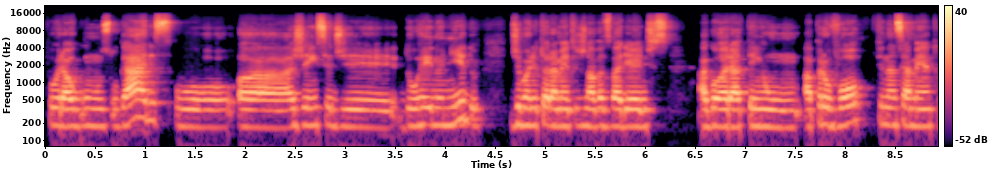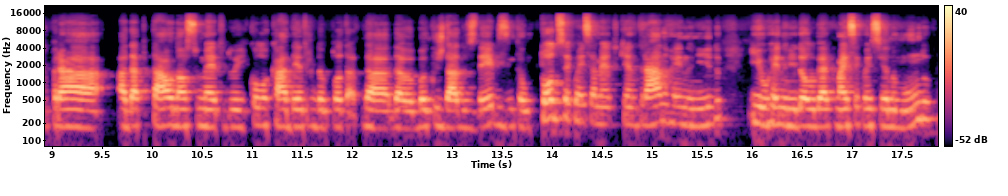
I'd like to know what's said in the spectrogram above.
por alguns lugares. O, a agência de, do Reino Unido de monitoramento de novas variantes agora tem um aprovou financiamento para adaptar o nosso método e colocar dentro do, da, da, banco de dados deles. Então, todo sequenciamento que entrar no Reino Unido, e o Reino Unido é o lugar que mais sequencia no mundo,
